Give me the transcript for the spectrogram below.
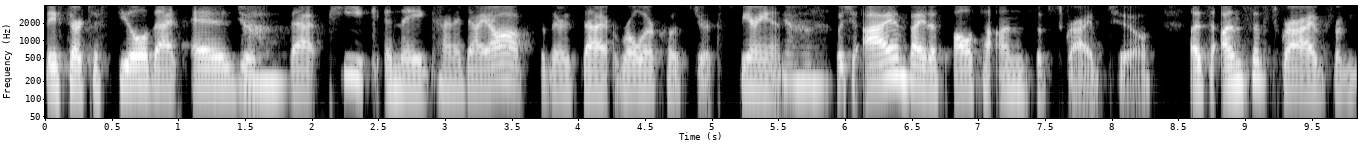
they start to feel that edge yeah. or that peak and they kind of die off. So there's that roller coaster experience, yeah. which I invite us all to unsubscribe to. Let's unsubscribe from,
